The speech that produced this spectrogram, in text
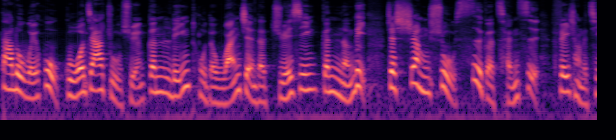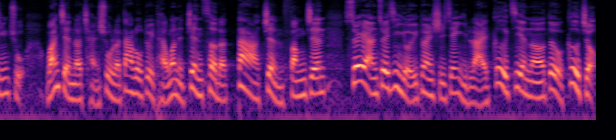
大陆维护国家主权跟领土的完整的决心跟能力，这上述四个层次非常的清楚，完整的阐述了大陆对台湾的政策的大政方针。虽然最近有一段时间以来，各界呢都有各种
